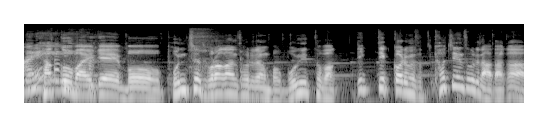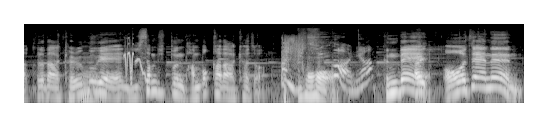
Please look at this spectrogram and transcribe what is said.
아니. 자꾸 막 이게 뭐 본체 돌아가는 소리랑 막 모니터 막 띡띡거리면서 켜지는 소리 나다가 그러다가 결국에 2, 30분 반복하다가 켜져. 미친 거 아니야? 근데 아이. 어제는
